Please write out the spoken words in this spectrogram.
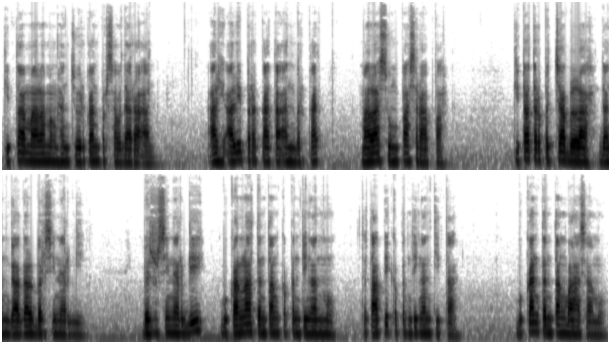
kita malah menghancurkan persaudaraan. Alih-alih perkataan berkat, malah sumpah serapah. Kita terpecah belah dan gagal bersinergi. Bersinergi bukanlah tentang kepentinganmu, tetapi kepentingan kita. Bukan tentang bahasamu,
